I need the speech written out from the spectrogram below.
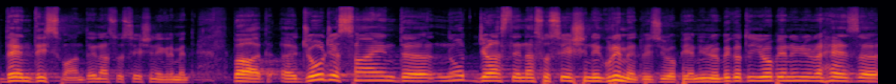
then this one, then association agreement. But uh, Georgia signed uh, not just an association agreement with European Union, because the European Union has uh,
